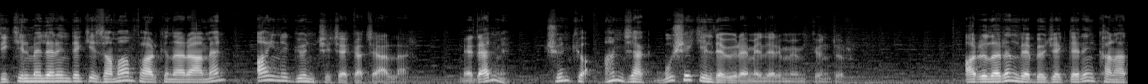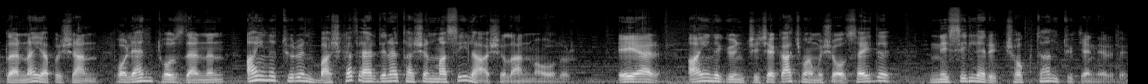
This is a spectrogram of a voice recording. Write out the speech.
dikilmelerindeki zaman farkına rağmen aynı gün çiçek açarlar. Neden mi? Çünkü ancak bu şekilde üremeleri mümkündür. Arıların ve böceklerin kanatlarına yapışan polen tozlarının aynı türün başka ferdine taşınmasıyla aşılanma olur. Eğer aynı gün çiçek açmamış olsaydı nesilleri çoktan tükenirdi.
